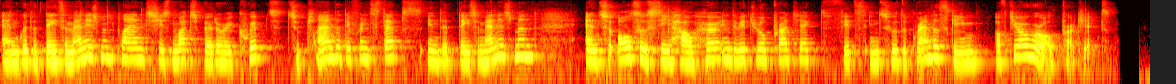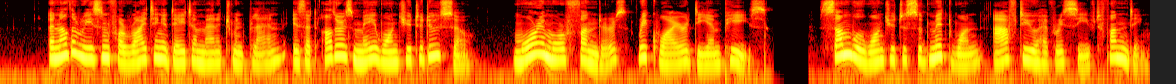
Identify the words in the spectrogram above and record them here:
And with the data management plan, she's much better equipped to plan the different steps in the data management and to also see how her individual project fits into the grander scheme of the overall project. Another reason for writing a data management plan is that others may want you to do so. More and more funders require DMPs. Some will want you to submit one after you have received funding.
